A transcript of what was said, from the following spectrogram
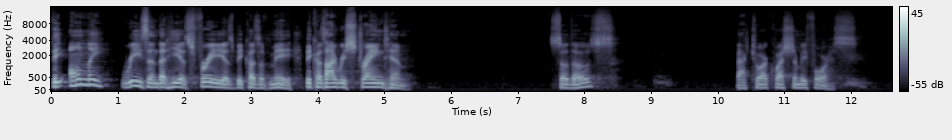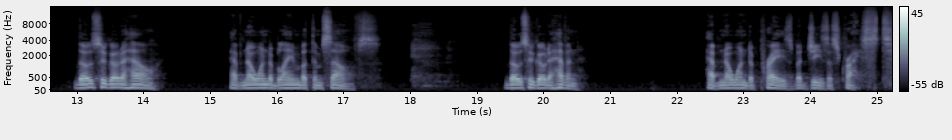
The only reason that he is free is because of me, because I restrained him. So, those, back to our question before us, those who go to hell have no one to blame but themselves. Those who go to heaven have no one to praise but Jesus Christ.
